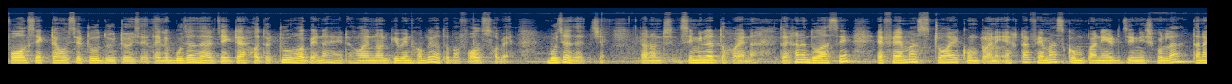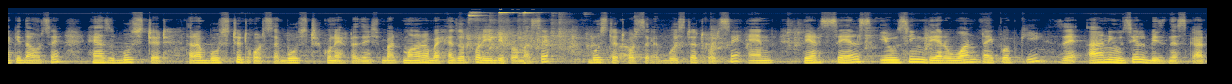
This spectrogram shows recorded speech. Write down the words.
ফলস একটা হয়েছে টু দুইটা হয়েছে। তাহলে বোঝা যায় যে এটা হয়তো টু হবে না, এটা হয় নট গিভেন হবে অথবা ফলস হবে। বোঝা যাচ্ছে, কারণ সিমিলার তো হয় না। তো এখানে দোয়া আছে এ ফেমাস টয় কোম্পানি একটা ফেমাস কোম্পানির জিনিসগুলা তারা কী করছে? হ্যাজ বুস্টেড তারা বুস্টেড করছে। বুস্ট কোনো একটা জিনিস বাট মনে রাখবে হ্যাজর পর এই ডিফর্ম আছে। বুস্টেড করছে বুস্টেড করছে and their sales using their one type of কি যে আনইউজুয়াল বিজনেস কার্ড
